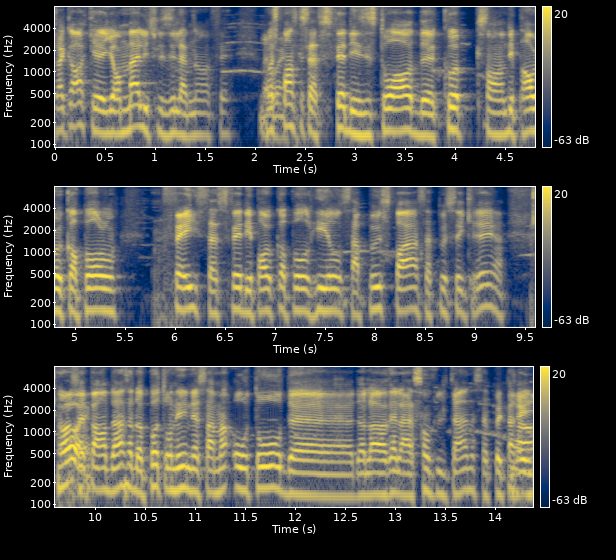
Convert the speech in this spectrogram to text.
d'accord qu'ils ont mal utilisé l'ANA, en fait. Ben Moi, je ouais. pense que ça se fait des histoires de couples qui sont des power couple face, ça se fait des power couple heel, ça peut se faire, ça peut s'écrire. Ouais. Cependant, ça ne doit pas tourner nécessairement autour de, de leur relation tout le temps. Ça peut être pareil,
